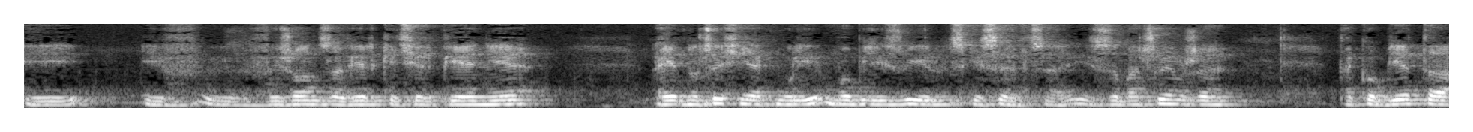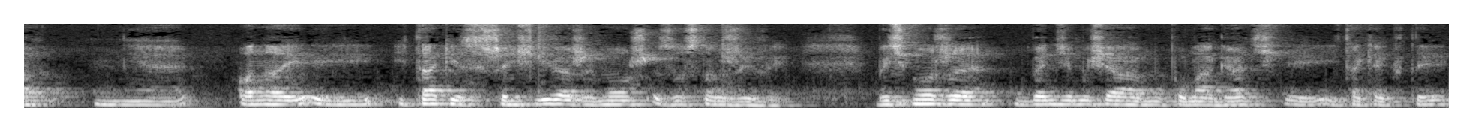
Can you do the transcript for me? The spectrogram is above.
i, i wyrządza wielkie cierpienie, a jednocześnie jak mobilizuje ludzkie serca. I zobaczyłem, że ta kobieta mm, ona i, i tak jest szczęśliwa, że mąż został żywy. Być może będzie musiała mu pomagać i, i tak jak wtedy,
